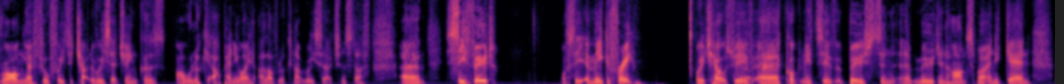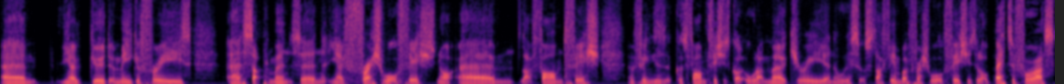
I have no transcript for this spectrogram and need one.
wrong, you know, feel free to chuck the research in because I will look it up anyway. I love looking up research and stuff. Um, seafood, obviously omega three which helps with uh, cognitive boosts and uh, mood enhancement. And again, um, you know, good omega threes. Uh, supplements and you know freshwater fish, not um, like farmed fish and things, because farmed fish has got all that mercury and all this sort of stuff in. But freshwater fish is a lot better for us.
